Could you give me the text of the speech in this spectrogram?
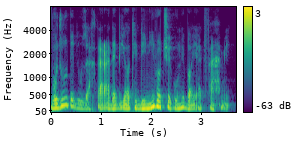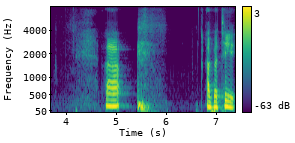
وجود دوزخ در ادبیات دینی رو چگونه باید فهمید. و البته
